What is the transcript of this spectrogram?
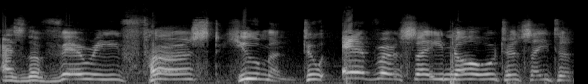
as the very first human to ever say no to Satan.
